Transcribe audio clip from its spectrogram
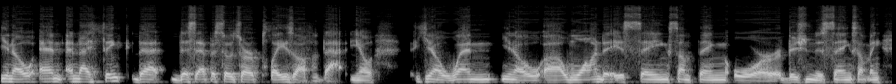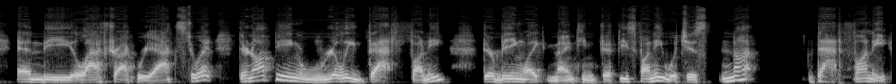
you know, and and I think that this episode sort of plays off of that. You know, you know when you know uh, Wanda is saying something or Vision is saying something, and the laugh track reacts to it. They're not being really that funny. They're being like 1950s funny, which is not that funny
